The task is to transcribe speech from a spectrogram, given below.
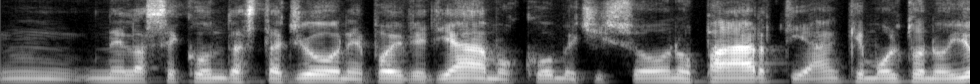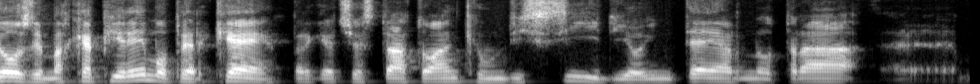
Mhmm, nella seconda stagione poi vediamo come ci sono parti anche molto noiose, ma capiremo perché, perché c'è stato anche un dissidio interno tra, ehm,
